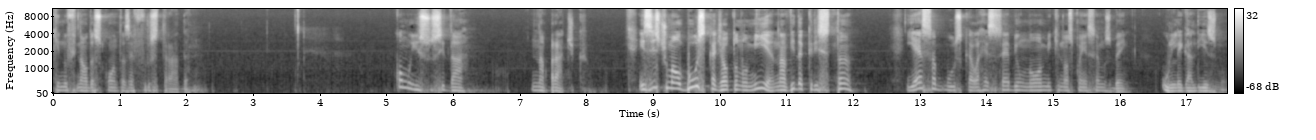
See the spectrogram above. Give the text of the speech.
que no final das contas é frustrada. Como isso se dá na prática? Existe uma busca de autonomia na vida cristã, e essa busca ela recebe um nome que nós conhecemos bem: o legalismo.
